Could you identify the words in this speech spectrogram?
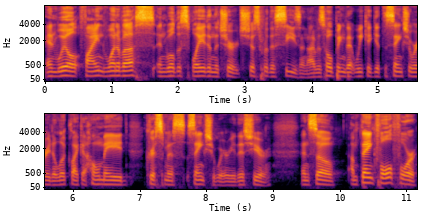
And we'll find one of us and we'll display it in the church just for this season. I was hoping that we could get the sanctuary to look like a homemade Christmas sanctuary this year. And so I'm thankful for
